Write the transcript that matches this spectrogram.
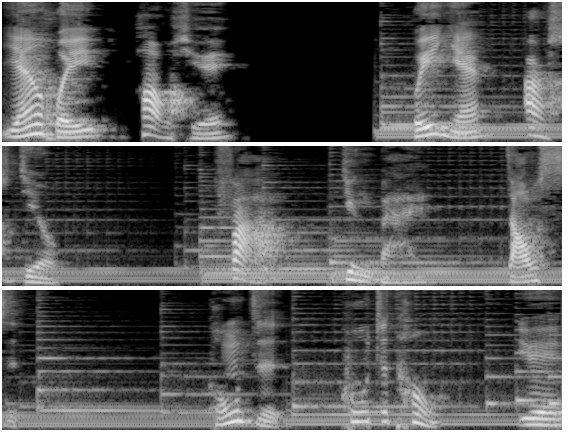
颜回好学，回年二十九，发尽白，早死。孔子哭之痛，曰：“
